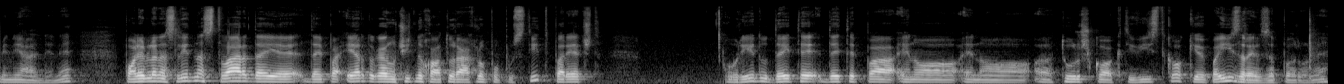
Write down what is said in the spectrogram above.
menjalne. Ne. Pol je bila naslednja stvar, da je, da je pa Erdogan očitno hotel rahlo popustiti, pa reči, v redu, dejte, dejte pa eno, eno uh, turško aktivistko, ki jo je pa Izrael zaprl ne?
